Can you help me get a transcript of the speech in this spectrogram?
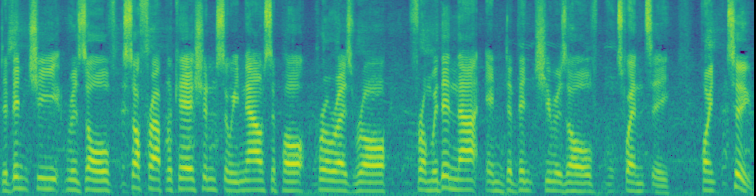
DaVinci Resolve software application. So we now support ProRes RAW from within that in DaVinci Resolve 20.2.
